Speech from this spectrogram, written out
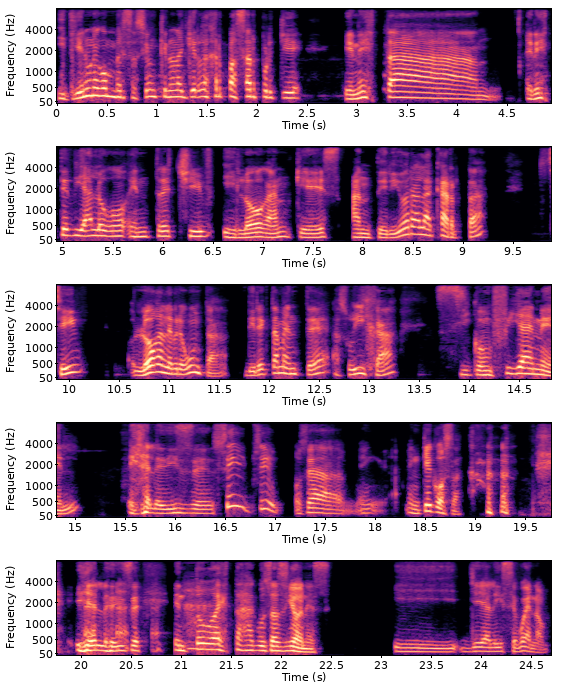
Y tiene una conversación que no la quiero dejar pasar porque en esta en este diálogo entre Chief y Logan, que es anterior a la carta, Chief, Logan le pregunta directamente a su hija si confía en él. Ella le dice, sí, sí, o sea, ¿en, qué cosa? y él le dice, en todas estas acusaciones. Y, y ella le dice, bueno,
